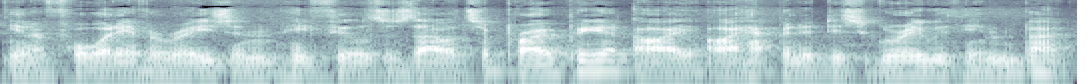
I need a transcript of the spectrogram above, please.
you know, for whatever reason, he feels as though it's appropriate. I, I happen to disagree with him, but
